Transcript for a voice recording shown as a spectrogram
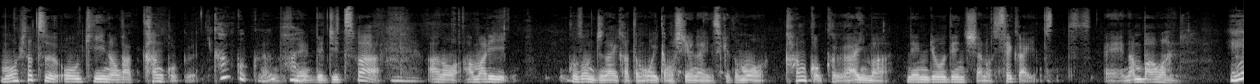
もう一つ大きいのが韓国？なんですね、はい、で実は、うん、あのあまりご存じない方も多いかもしれないんですけども韓国が今燃料電池車の世界、えー、ナンバーワンな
